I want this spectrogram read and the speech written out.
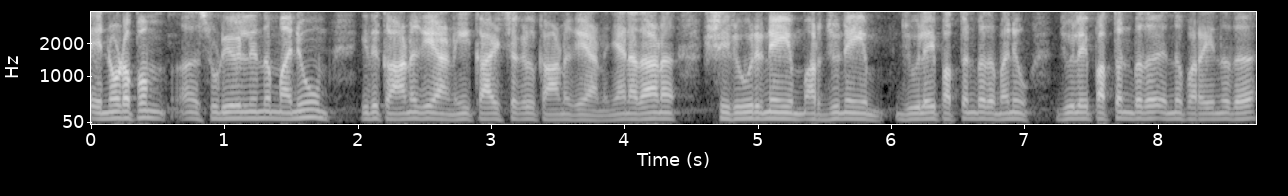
എന്നോടൊപ്പം സ്റ്റുഡിയോയിൽ നിന്ന് മനുവും ഇത് കാണുകയാണ് ഈ കാഴ്ചകൾ കാണുകയാണ്. ഞാൻ അതാണ് ഷിരൂരിനെയും അർജുനെയും ജൂലൈ പത്തൊൻപത് മനു ജൂലൈ പത്തൊൻപത് എന്ന് പറയുന്നത്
